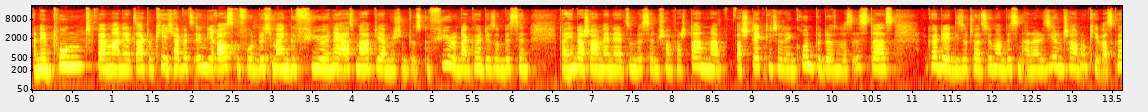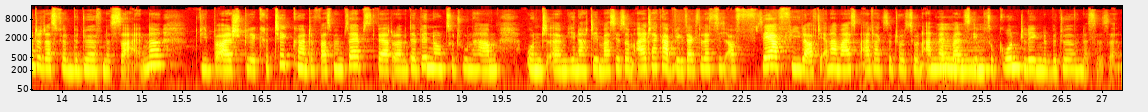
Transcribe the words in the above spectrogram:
an dem Punkt, wenn man jetzt sagt, okay, ich habe jetzt irgendwie rausgefunden durch mein Gefühl, ne, erstmal habt ihr ein bestimmtes Gefühl und dann könnt ihr so ein bisschen dahinter schauen, wenn ihr jetzt so ein bisschen schon verstanden habt, was steckt hinter den Grundbedürfnissen, was ist das, könnt ihr die Situation mal ein bisschen analysieren und schauen, okay, was könnte das für ein Bedürfnis sein, ne? wie Beispiel Kritik könnte was mit dem Selbstwert oder mit der Bindung zu tun haben. Und ähm, je nachdem, was ihr so im Alltag habt, wie gesagt, lässt sich auf sehr viele, auf die allermeisten Alltagssituationen anwenden, mm. weil es mhm. eben so grundlegende Bedürfnisse sind.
